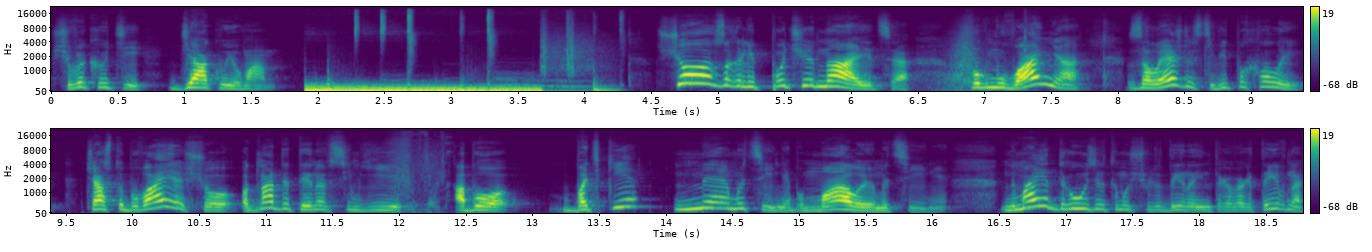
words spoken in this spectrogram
що ви круті. Дякую вам. Чого взагалі починається формування залежності від похвали? Часто буває, що одна дитина в сім'ї або батьки не емоційні або мало емоційні. Немає друзів, тому що людина інтровертивна,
